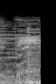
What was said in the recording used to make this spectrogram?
divine.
